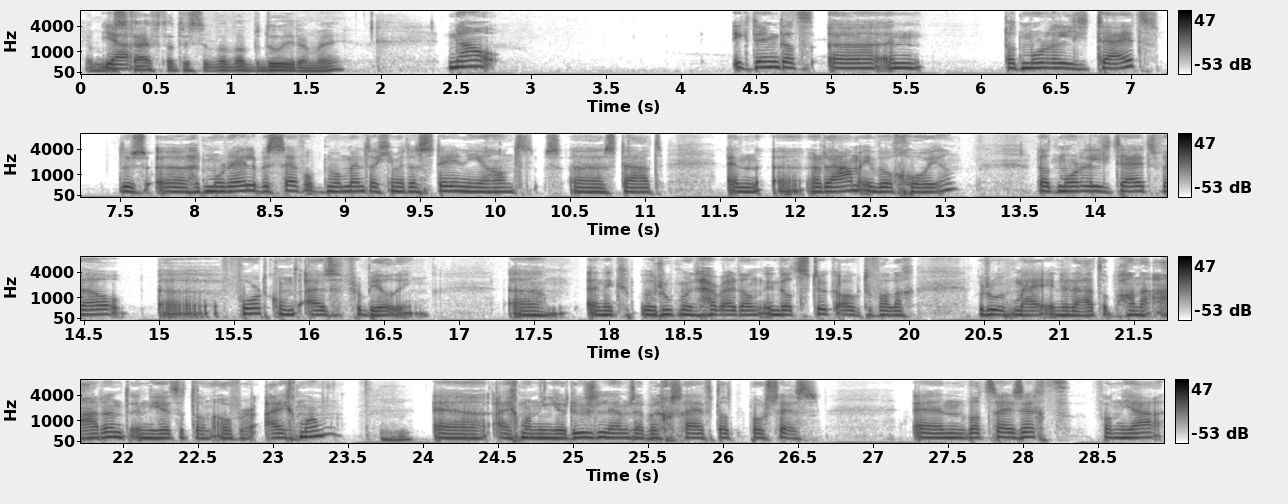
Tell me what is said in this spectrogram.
en beschrijf ja, dat eens, wat, wat bedoel je daarmee? Nou, ik denk dat, een, dat moraliteit... dus het morele besef op het moment dat je met een steen in je hand staat... en een raam in wil gooien... dat moraliteit wel uh, voortkomt uit verbeelding. Um, en ik beroep me daarbij dan in dat stuk ook toevallig... beroep ik mij inderdaad op Hannah Arendt... en die heeft het dan over Eichmann. Mm -hmm. uh, Eichmann in Jeruzalem, ze hebben geschreven dat proces. En wat zij zegt van ja,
